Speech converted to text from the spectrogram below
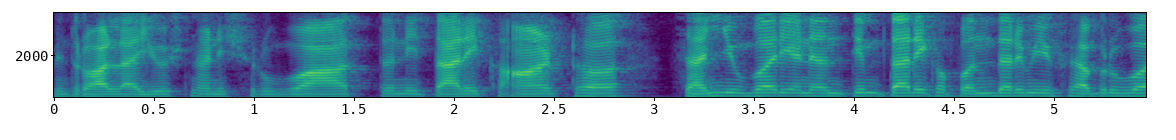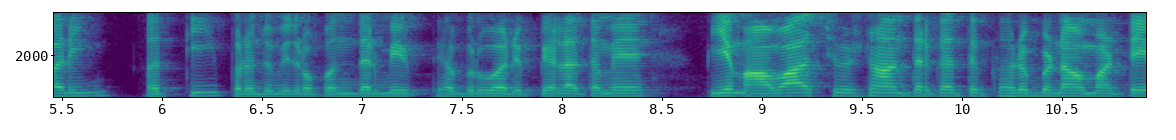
મિત્રો, હાલ આ યોજનાની શરૂઆતની તારીખ આઠ જાન્યુઆરી અને અંતિમ તારીખ પંદરમી ફેબ્રુઆરી હતી. પરંતુ મિત્રો, પંદરમી ફેબ્રુઆરી પહેલાં તમે પીએમ આવાસ યોજના અંતર્ગત ઘર બનાવવા માટે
